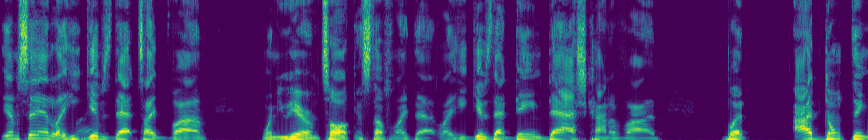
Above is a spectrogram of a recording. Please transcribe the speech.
You know what I'm saying? Like he What? gives that type vibe when you hear him talk and stuff like that. Like he gives that Dame Dash kind of vibe. But I don't think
